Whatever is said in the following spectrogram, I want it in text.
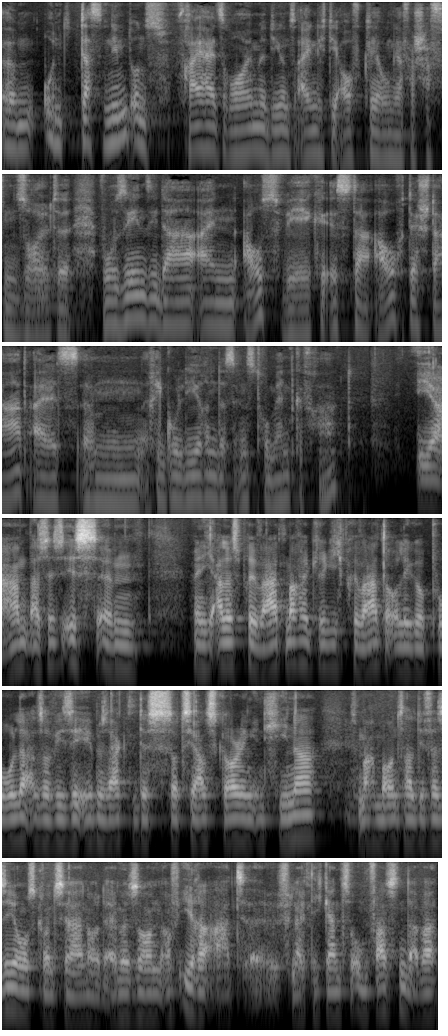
Ähm, und das nimmt uns Freiheitsräume, die uns eigentlich die Aufklärung ja verschaffen sollte. Wo sehen Sie da einen Ausweg? Ist da auch der Staat als ähm, regulierendes Instrument gefragt? Ja, also es ist, ähm, wenn ich alles privat mache, kriege ich private Oligopole. Also wie Sie eben sagten, das Sozialscoring in China, das machen bei uns halt die Versicherungskonzerne oder Amazon auf ihre Art. Äh, vielleicht nicht ganz so umfassend, aber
